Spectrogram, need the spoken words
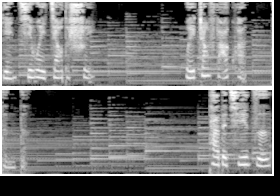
延期未交的税，违章罚款等等。他的妻子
